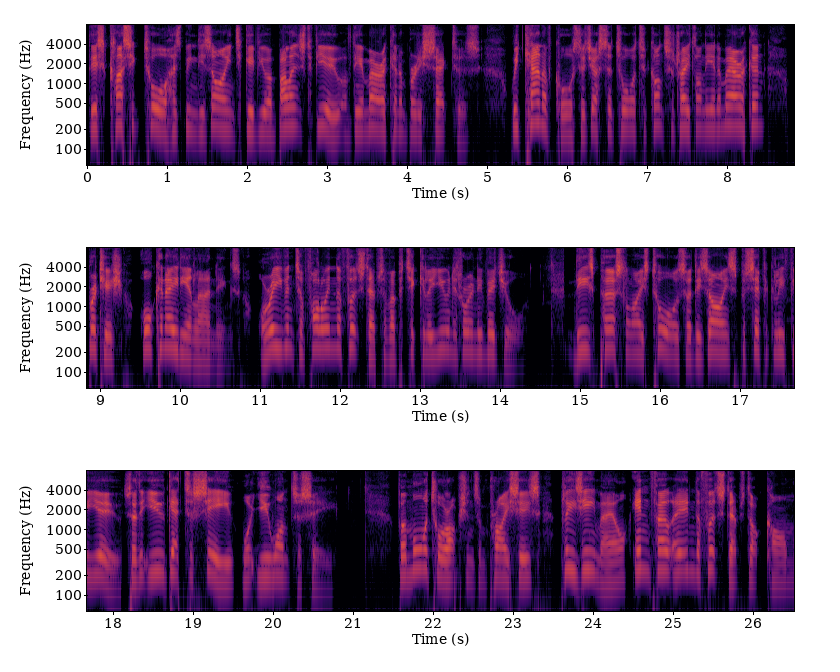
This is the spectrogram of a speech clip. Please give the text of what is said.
This classic tour has been designed to give you a balanced view of the American and British sectors. We can of course adjust the tour to concentrate on the American, British or Canadian landings, or even to follow in the footsteps of a particular unit or individual. These personalised tours are designed specifically for you so that you get to see what you want to see. For more tour options and prices, please email info at inthefootsteps.com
